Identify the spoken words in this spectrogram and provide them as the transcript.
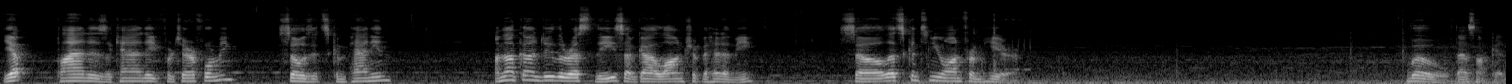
Yep, planet is a candidate for terraforming. So is its companion. I'm not going to do the rest of these, I've got a long trip ahead of me. So let's continue on from here. Whoa, that's not good.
